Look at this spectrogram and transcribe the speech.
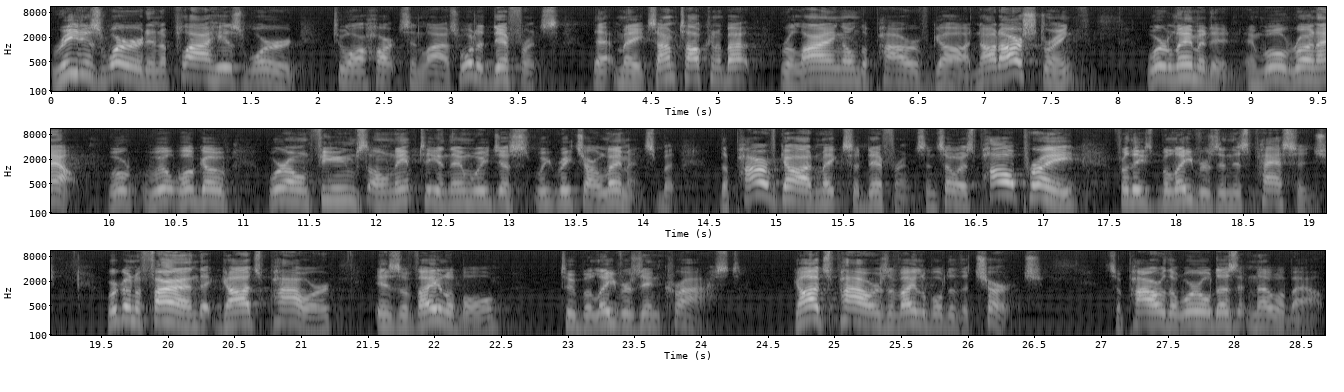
read His Word and apply His Word to our hearts and lives. What a difference that makes. I'm talking about relying on the power of God, not our strength. We're limited and we'll run out. We'll, we'll, we'll go, we're on fumes, on empty, and then we just, we reach our limits. But the power of God makes a difference. And so as Paul prayed for these believers in this passage, we're going to find that God's power is available to believers in Christ. God's power is available to the church. It's a power the world doesn't know about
